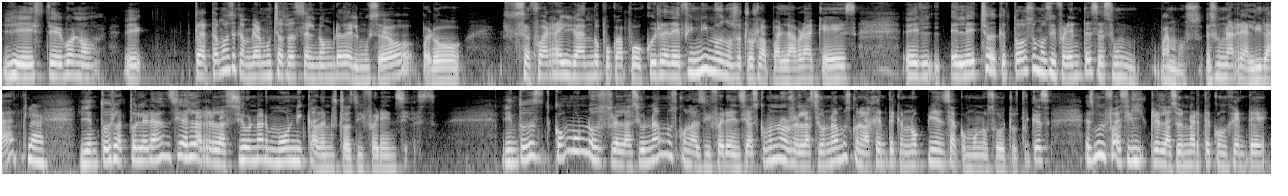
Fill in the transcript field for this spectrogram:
Y este, bueno, eh, tratamos de cambiar muchas veces el nombre del museo, pero se fue arraigando poco a poco y redefinimos nosotros la palabra que es el, el, hecho de que todos somos diferentes es un, vamos, es una realidad. Claro. Y entonces la tolerancia es la relación armónica de nuestras diferencias. Y entonces, ¿cómo nos relacionamos con las diferencias? ¿Cómo nos relacionamos con la gente que no piensa como nosotros? Porque es, es muy fácil relacionarte con gente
